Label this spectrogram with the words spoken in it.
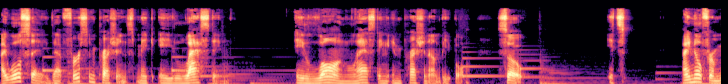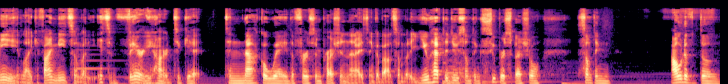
I will say that first impressions make a lasting, a long lasting impression on people. So, it's, I know for me, like if I meet somebody, it's very hard to get to knock away the first impression that I think about somebody. You have to do something super special, something out of the,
